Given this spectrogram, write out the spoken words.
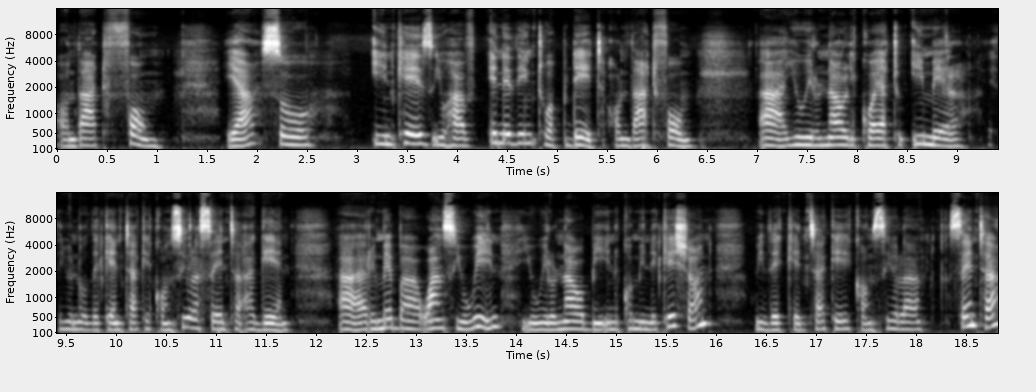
on that form. Yeah, so in case you have anything to update on that form, uh, you will now require to email you know the Kentucky Consular Center again. Uh, remember, once you win, you will now be in communication with the Kentucky Consular Center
